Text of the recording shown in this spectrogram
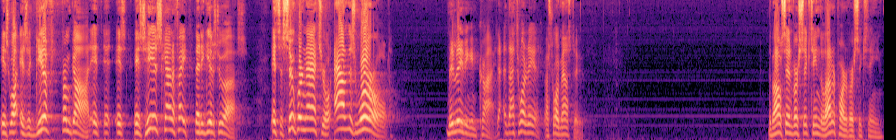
is what is a gift from God. It, it, it's, it's His kind of faith that He gives to us. It's a supernatural, out of this world believing in Christ. That's what it is. That's what it amounts to. The Bible said in verse 16, the latter part of verse 16,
